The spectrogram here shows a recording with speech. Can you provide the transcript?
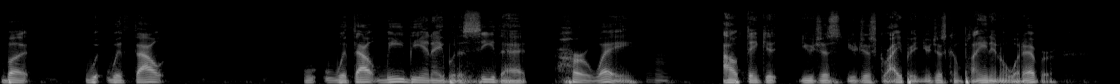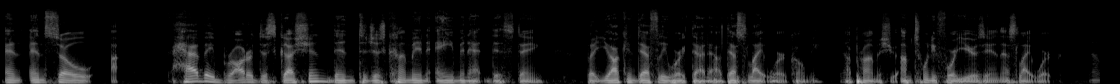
but w- without w- without me being able to see that her way i'll think it you just you're just griping you're just complaining or whatever. And and so uh, have a broader discussion than to just come in aiming at this thing. But y'all can definitely work that out. That's light work homie. I promise you. I'm 24 years in. That's light work. Yep.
